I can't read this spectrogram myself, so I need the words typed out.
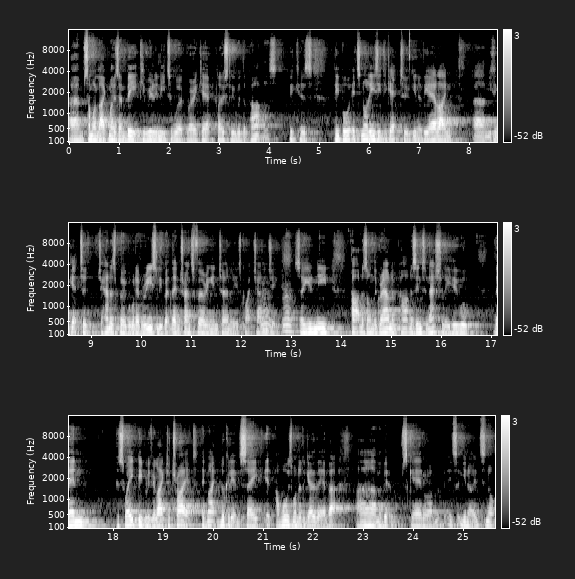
um, someone like Mozambique, you really need to work very care- closely with the partners because people. It's not easy to get to. You know, the airline. Um, you can get to Johannesburg or whatever easily, but then transferring internally is quite challenging. So you need partners on the ground and partners internationally who will then persuade people, if you like, to try it. They might look at it and say, "I've always wanted to go there, but uh, I'm a bit scared, or it's you know, it's not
